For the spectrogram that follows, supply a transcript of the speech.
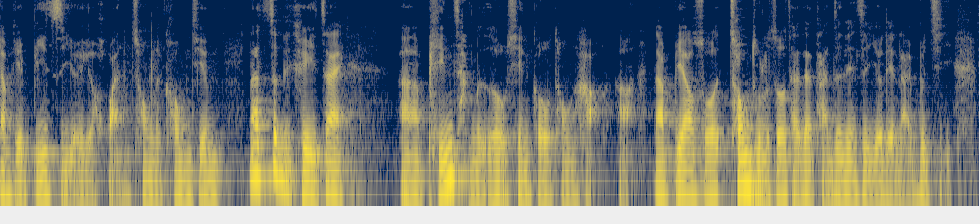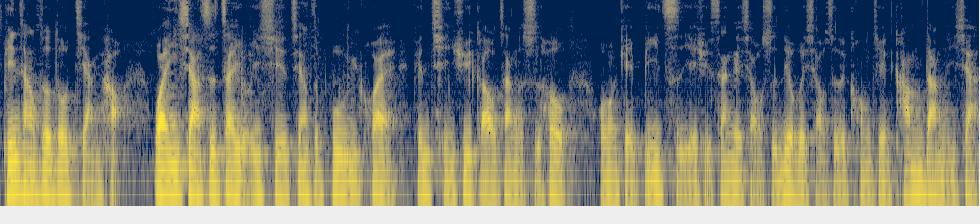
要给彼此有一个缓冲的空间。那这个可以在啊平常的时候先沟通好。啊，那不要说冲突的时候才在谈这件事，有点来不及。平常时候都讲好，万一下次再有一些这样子不愉快跟情绪高涨的时候，我们给彼此也许三个小时、六个小时的空间，calm down 一下，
